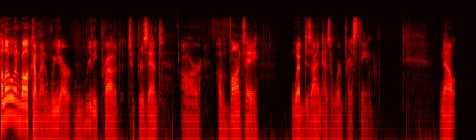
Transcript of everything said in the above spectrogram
Hello and welcome, and we are really proud to present our Avante web design as a WordPress theme. Now,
